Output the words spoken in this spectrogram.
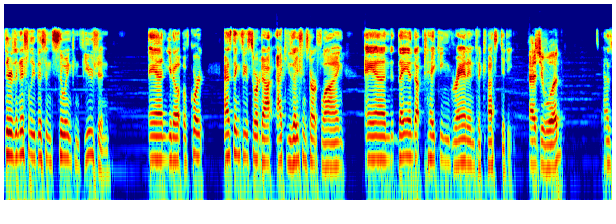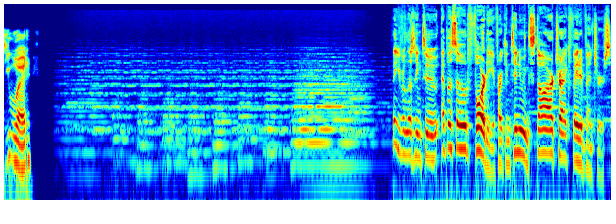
there's initially this ensuing confusion. And, you know, of course, as things get sorted out, accusations start flying, and they end up taking Gran into custody, As you would. as you would. Thank you for listening to episode 40 of our continuing Star Trek Fate Adventures.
